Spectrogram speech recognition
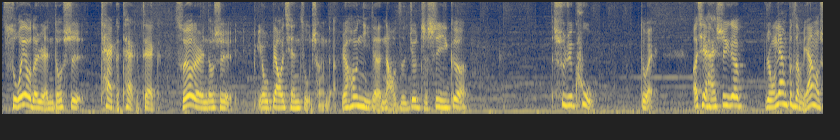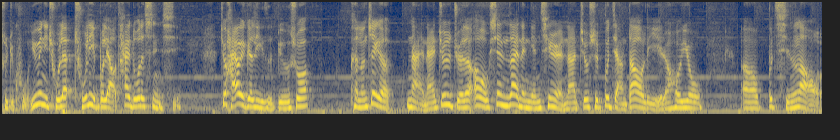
所有的人都是 tag tag tag，所有的人都是由标签组成的，然后你的脑子就只是一个数据库，对，而且还是一个。容量不怎么样的数据库，因为你处理处理不了太多的信息。就还有一个例子，比如说，可能这个奶奶就是觉得，哦，现在的年轻人呢，就是不讲道理，然后又呃不勤劳，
